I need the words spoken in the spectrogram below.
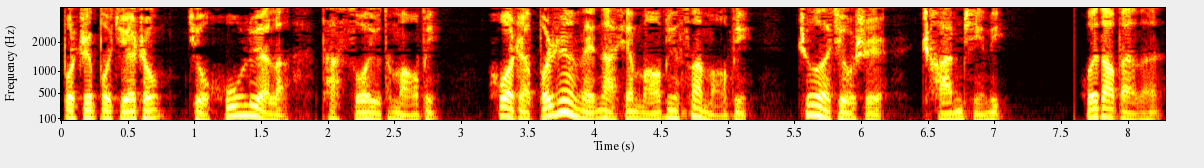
不知不觉中就忽略了它所有的毛病。或者不认为那些毛病算毛病，这就是产品力。回到本文，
